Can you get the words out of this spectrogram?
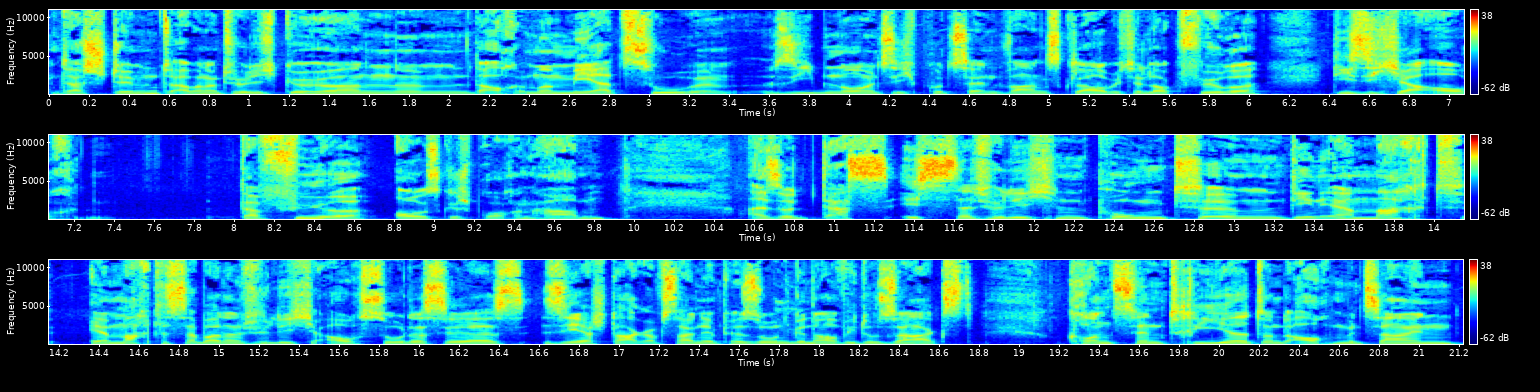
Das stimmt, aber natürlich gehören ähm, da auch immer mehr zu. 97 Prozent waren es, glaube ich, der Lokführer, die sich ja auch dafür ausgesprochen haben. Also das ist natürlich ein Punkt, ähm, den er macht. Er macht es aber natürlich auch so, dass er es sehr stark auf seine Person, genau wie du sagst, konzentriert und auch mit seinen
